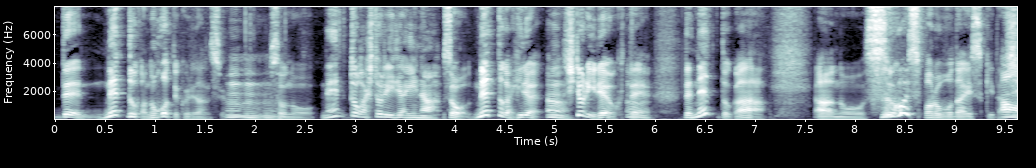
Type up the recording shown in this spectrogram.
でネットが残ってくれたんですよ。そのネットが一人いりゃいいな。そうネットがひれうん。一人いれよくて、うん。でネットがあのすごいスパロボ大好きだし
